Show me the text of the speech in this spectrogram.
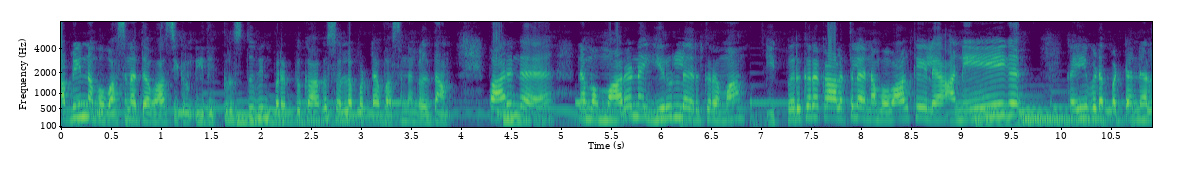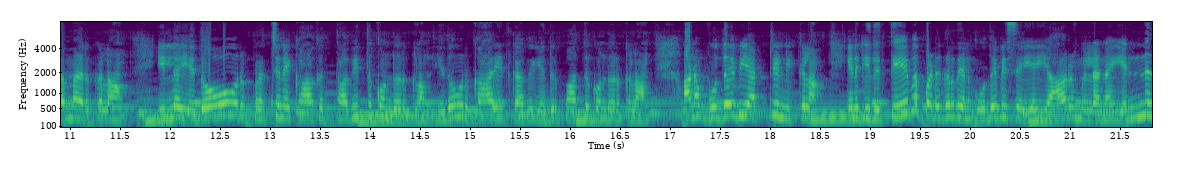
அப்படின்னு நம்ம வசனத்தை வாசிக்கிறோம். இது கிறிஸ்துவின் பிறப்புக்காக சொல்லப்பட்ட வசனங்கள் தான். பாருங்க நம்ம மரண இருளில் இருக்கிறோமா? இப்போ இருக்கிற காலத்தில் நம்ம வாழ்க்கையில் அநேக கைவிடப்பட்ட நிலைமை இருக்கலாம். இல்ல ஏதோ ஒரு பிரச்சனைக்காக தவித்து கொண்டு இருக்கலாம் ஏதோ ஒரு காரியத்துக்காக எதிர்பார்த்து கொண்டு இருக்கலாம் ஆனா உதவியற்று நிக்கலாம். எனக்கு இது தேவைப்படுகிறது எனக்கு உதவி செய்ய யாரும் இல்லை நான் என்ன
